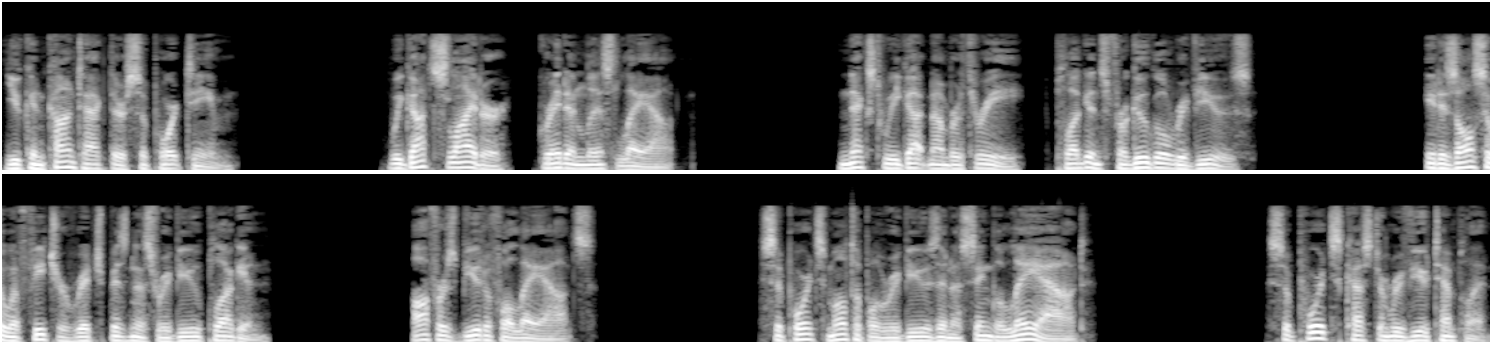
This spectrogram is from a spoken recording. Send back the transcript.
you can contact their support team. We got slider, grid and list layout. Next we got number 3, plugins for Google Reviews. It is also a feature-rich business review plugin. Offers beautiful layouts. Supports multiple reviews in a single layout. Supports custom review template.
